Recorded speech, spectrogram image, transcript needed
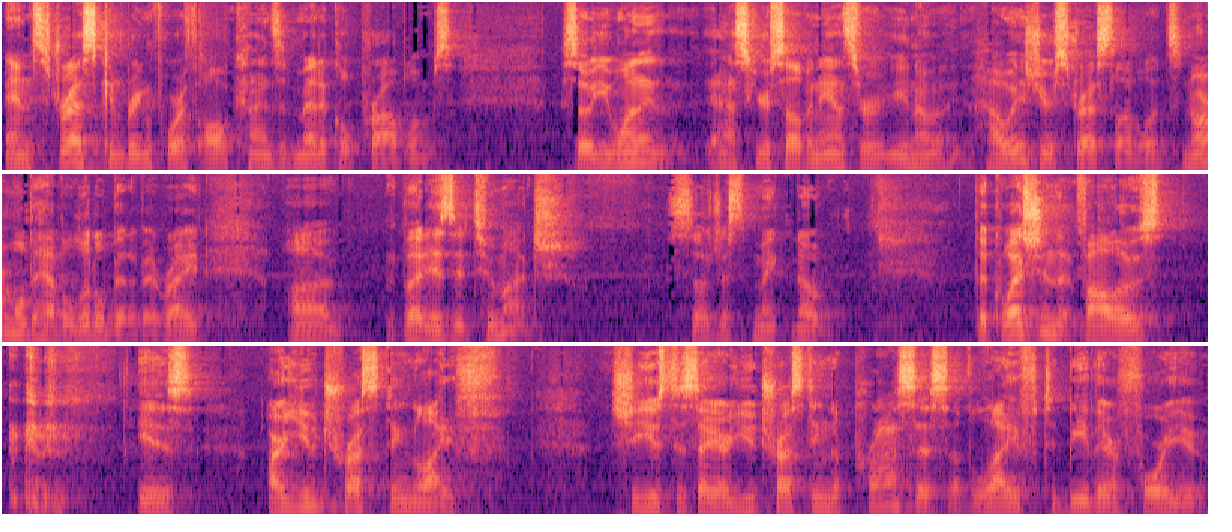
And stress can bring forth all kinds of medical problems. So you want to ask yourself an answer, you know, how is your stress level? It's normal to have a little bit of it, right? Uh, but is it too much? So just make note. The question that follows is, are you trusting life? She used to say, are you trusting the process of life to be there for you?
